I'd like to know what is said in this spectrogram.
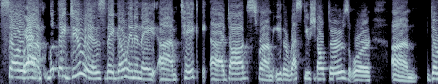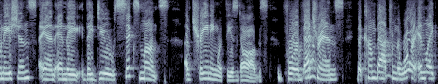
So yes. um, what they do is they go in and they um, take uh, dogs from either rescue shelters or um, donations, and and they they do six months of training with these dogs for veterans that come back from the war. And like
